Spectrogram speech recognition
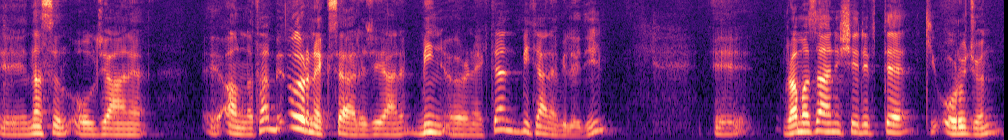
e, nasıl olacağını e, anlatan bir örnek sadece yani bin örnekten bir tane bile değil. E, Ramazan-ı Şerif'teki orucun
